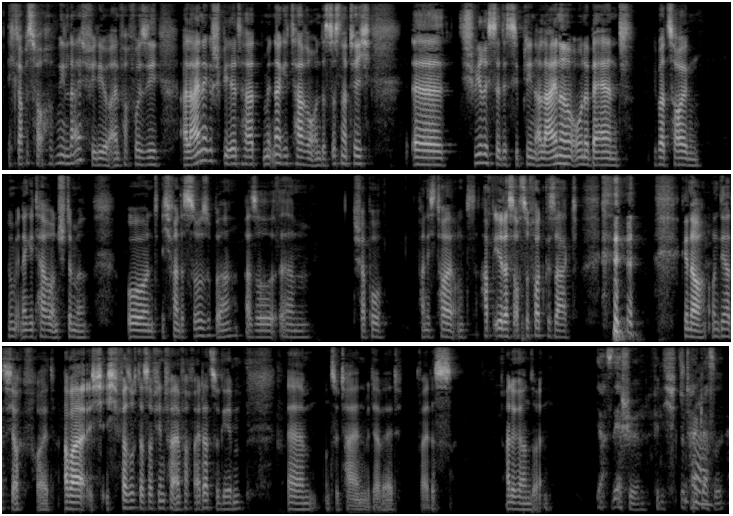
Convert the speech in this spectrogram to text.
ich glaube, es war auch irgendwie ein Live-Video einfach, wo sie alleine gespielt hat mit einer Gitarre und das ist natürlich äh, die schwierigste Disziplin, alleine ohne Band überzeugen, nur mit einer Gitarre und Stimme. Und ich fand das so super. Also ähm, Chapeau, fand ich toll und hab ihr das auch sofort gesagt. genau, und die hat sich auch gefreut. Aber ich, ich versuche das auf jeden Fall einfach weiterzugeben ähm, und zu teilen mit der Welt, weil das alle hören sollten. Ja, sehr schön. Finde ich total Super. klasse.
